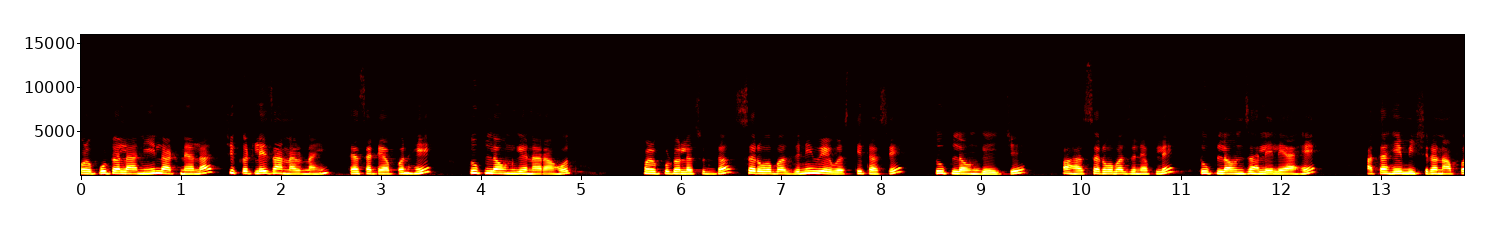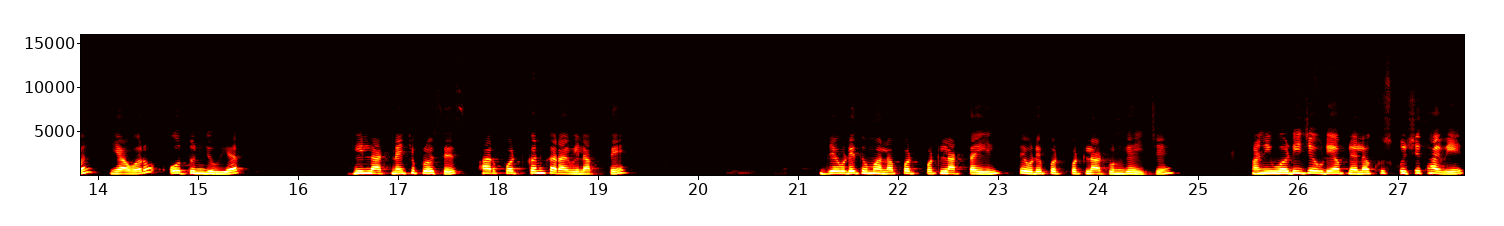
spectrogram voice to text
पळपुटाला आणि लाटण्याला चिकटले जाणार नाही. त्यासाठी आपण हे तूप लावून घेणार आहोत. पळपुटाला सुद्धा सर्व बाजूने व्यवस्थित असे तूप लावून घ्यायचे. पहा सर्व बाजूने आपले तूप लावून झालेले आहे. आता हे मिश्रण आपण यावर ओतून घेऊयात. ही लाटण्याची प्रोसेस फार पटकन करावी लागते. जेवढे तुम्हाला पटपट लाटता येईल तेवढे पटपट लाटून घ्यायचे. आणि वडी जेवढी आपल्याला खुसखुशीत हवी आहे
